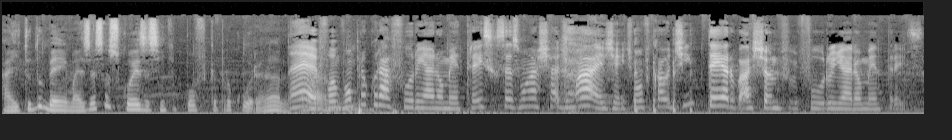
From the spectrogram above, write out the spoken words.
aí tudo bem, mas essas coisas assim que o povo fica procurando. É, cara, vamos vamos procurar furo em Iron Man 3 que vocês vão achar demais, gente. Vão ficar o dia inteiro achando furo em Iron Man 3.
